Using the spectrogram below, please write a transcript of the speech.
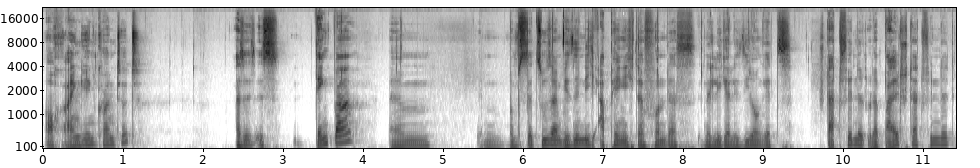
auch reingehen könntet? Also es ist denkbar. Ähm, man muss dazu sagen, wir sind nicht abhängig davon, dass eine Legalisierung jetzt stattfindet oder bald stattfindet.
